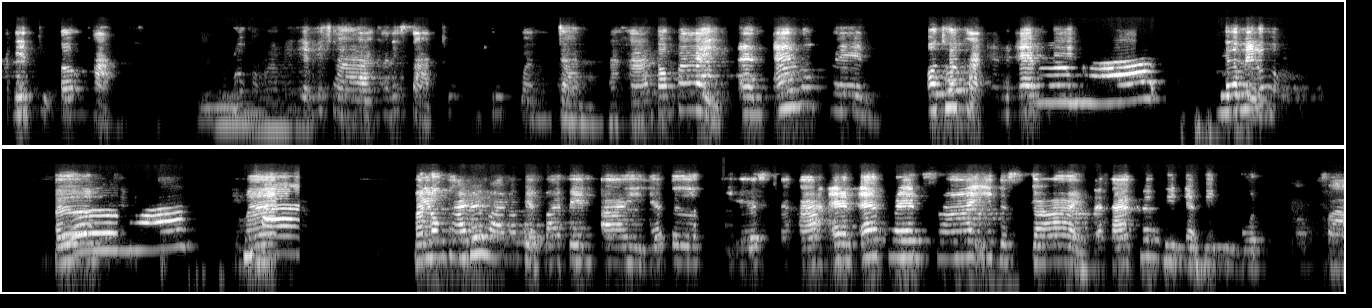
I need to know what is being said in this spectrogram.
คณิตถูกต้องค่ะ ลูกของเราได้เรียนวิชาคณิตศาสตร์ทุก ทุกวันจันทร์นะคะ ต่อไป an aeroplane อ๋อโทษค่ะ an เติ airplane มครับเติมไหมลูก เติเติมมครับดีมากมันลงท้ายด้วย y เราเปลี่ยน y เป็น i และเติม es นะคะ an airplane fly in the sky นะคะ เครื่องบินเนี่ยบินอยู่บนท้องฟ้า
